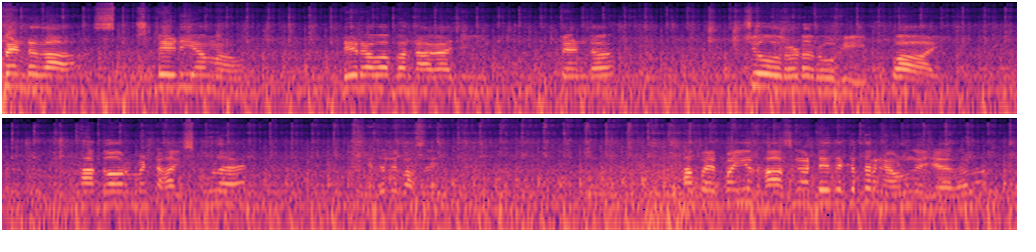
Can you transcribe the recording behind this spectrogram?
ਪਿੰਡ ਦਾ ਸ- ਸਟੇਡੀਅਮ ਡੇਰਾ ਬਾਬਾ ਨਾਗਾ ਜੀ, ਪਿੰਡ ਝੋਰੜ ਰੋਹੀ, ਭਾਈ। ਆ ਗਵਰਨਮੈਂਟ ਹਾਈ ਸਕੂਲ ਹੈ। ਇਧਰਲੇ ਪਾਸੇ। ਆ ਪੈਪਾਈਆਂ ਖਾਸੀਆਂ ਅੱਡੇ ਤੇ ਕਿੱਧਰ ਆਉਣਗੇ ਸ਼ਾਇਦ, ਹਨਾ?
